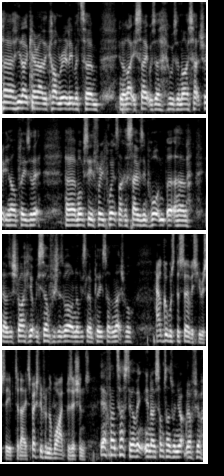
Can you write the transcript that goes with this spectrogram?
uh, you don't care how they come really, but um, you know, like you say, it was a it was a nice hat trick. You know, I'm pleased with it. Um, obviously, the three points, like I say, was important, but um, you know, as a striker, you got to be selfish as well, and obviously, I'm pleased to have the match ball. How good was the service you received today, especially from the wide positions? Yeah, fantastic. I think you know sometimes when you're up there off your,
